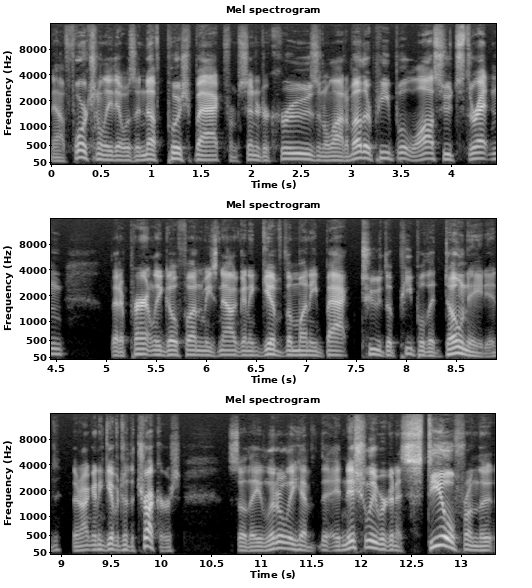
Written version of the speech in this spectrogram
Now, fortunately, there was enough pushback from Senator Cruz and a lot of other people. Lawsuits threatened that apparently GoFundMe is now going to give the money back to the people that donated. They're not going to give it to the truckers. So they literally have initially were going to steal from the,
